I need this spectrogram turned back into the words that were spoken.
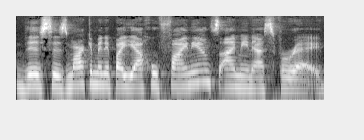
This is Market Minute by Yahoo Finance. I'm Ines Ferre.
